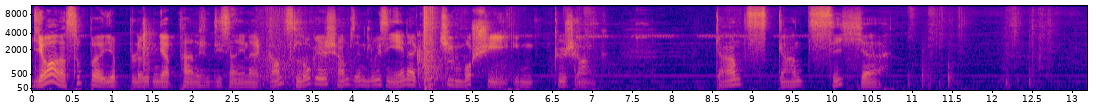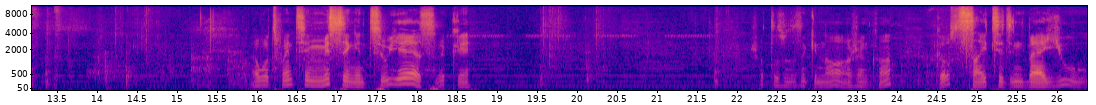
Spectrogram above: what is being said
Ja, super, ihr blöden japanischen Designer. Ganz logisch haben sie in Louisiana Kichimoshi im Kühlschrank. Ganz, ganz sicher. Over 20 missing in two years, wirklich. Schaut, dass man das nicht genau anschauen kann. Ghost sighted in Bayou.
